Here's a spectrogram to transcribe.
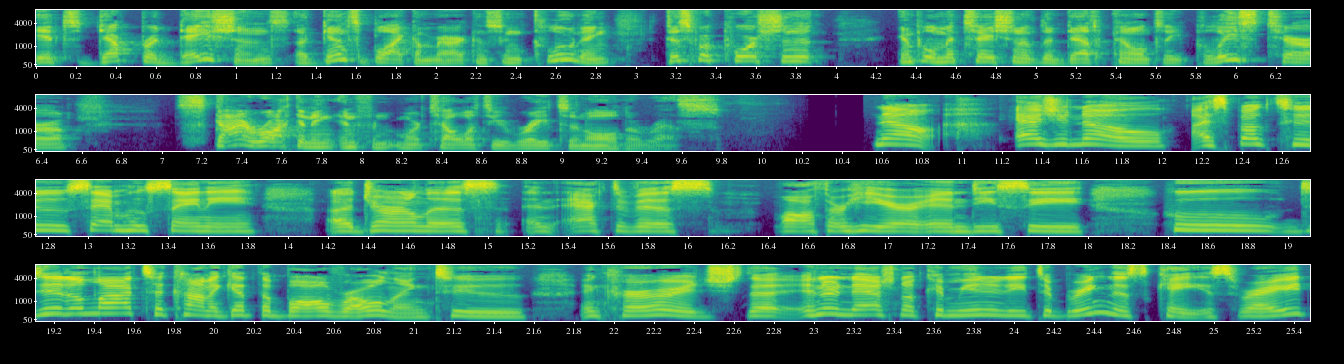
its depredations against Black Americans, including disproportionate implementation of the death penalty, police terror, skyrocketing infant mortality rates, and all the rest. Now, as you know, I spoke to Sam Husseini, a journalist and activist author here in DC who did a lot to kind of get the ball rolling to encourage the international community to bring this case, right?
